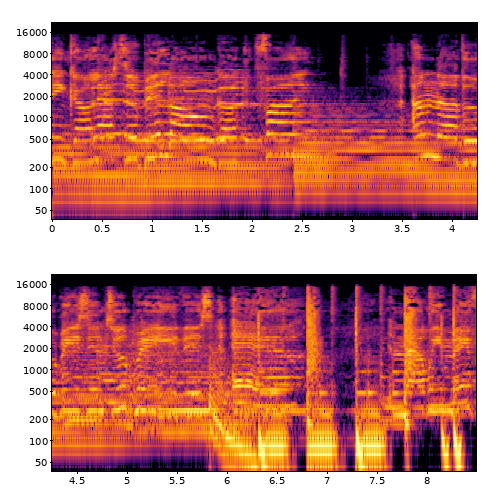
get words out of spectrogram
Think I'll last a bit longer. Find another reason to breathe this air. And that we made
